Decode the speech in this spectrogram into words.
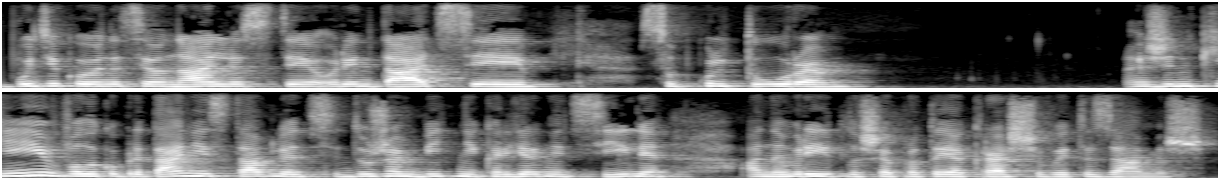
будь-якої національності, орієнтації, субкультури. Жінки в Великобританії ставлять дуже амбітні кар'єрні цілі, а не мріють лише про те, як краще вийти заміж.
